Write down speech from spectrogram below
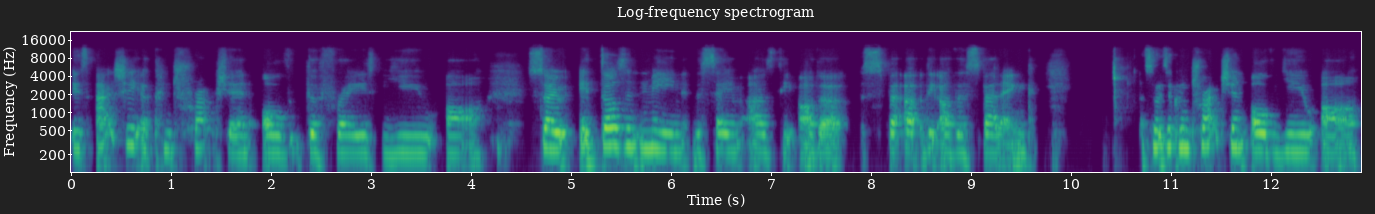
is actually a contraction of the phrase you are. So it doesn't mean the same as the other spe- uh, the other spelling. So it's a contraction of you are.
